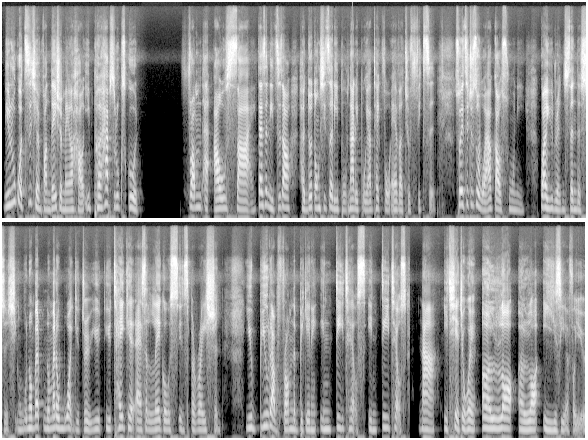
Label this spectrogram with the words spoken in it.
你如果之前 foundation 没有好，it perhaps looks good from the outside，但是你知道很多东西这里补那里补要 take forever to fix it。所以这就是我要告诉你关于人生的事情。No matter no matter what you do, you you take it as a Legos inspiration. You build up from the beginning in details, in details. 那一切就会 a lot a lot easier for you。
